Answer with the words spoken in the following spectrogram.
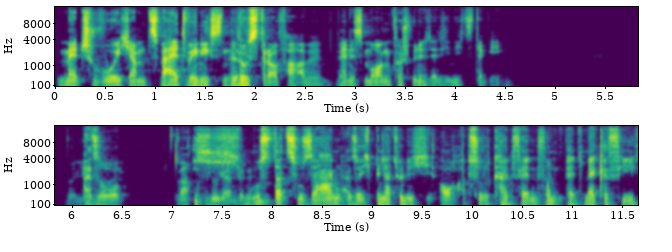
Match, wo ich am zweitwenigsten Lust drauf habe. Wenn es morgen verschwindet, hätte ich nichts dagegen. Also, ich muss dazu sagen, also ich bin natürlich auch absolut kein Fan von Pat McAfee.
